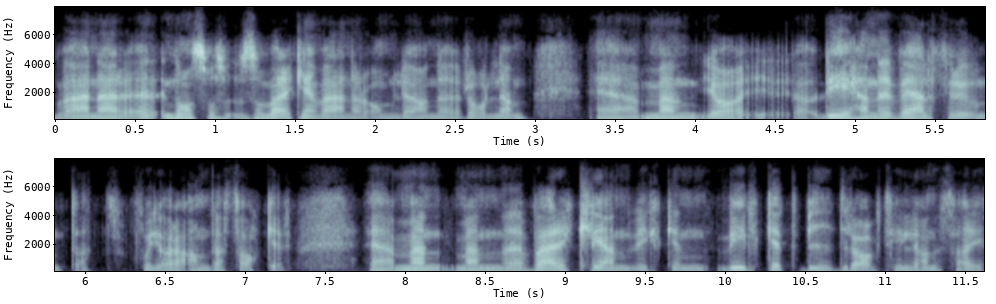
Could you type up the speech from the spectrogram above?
värnare, eh, någon som, som verkligen värnar om lönerollen. Eh, men jag, det är henne väl förunt att få göra andra saker. Eh, men, men eh, verkligen vilken, vilket bidrag till Lönesverige.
